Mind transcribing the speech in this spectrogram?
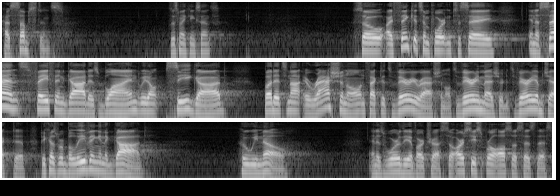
has substance. Is this making sense? So I think it's important to say, in a sense, faith in God is blind. We don't see God, but it's not irrational. In fact, it's very rational, it's very measured, it's very objective because we're believing in a God who we know and is worthy of our trust. So R.C. Sproul also says this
